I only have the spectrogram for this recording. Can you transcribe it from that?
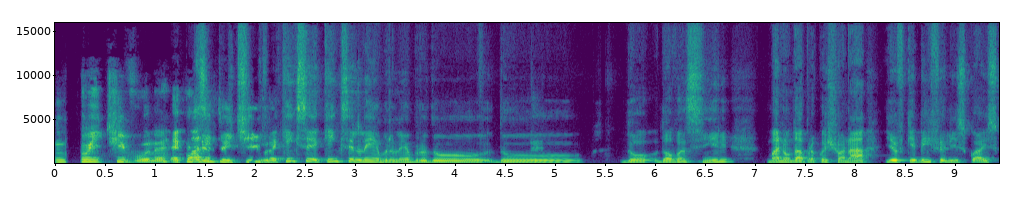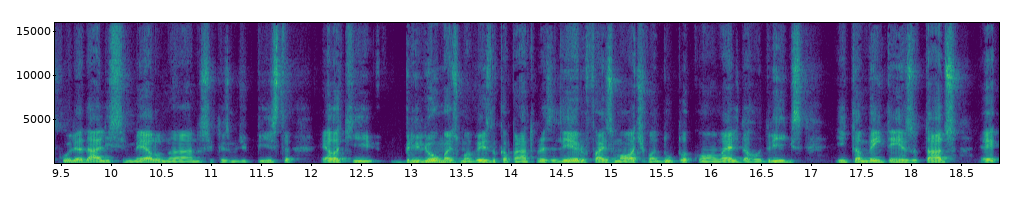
intuitivo, né? É quase intuitivo, né? Quem que você, quem que você lembra? Lembro do, do, do, do Avancini, mas não dá para questionar. E eu fiquei bem feliz com a escolha da Alice Mello na, no ciclismo de pista, ela que brilhou mais uma vez no Campeonato Brasileiro, faz uma ótima dupla com a Hélida Rodrigues e também tem resultados é,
